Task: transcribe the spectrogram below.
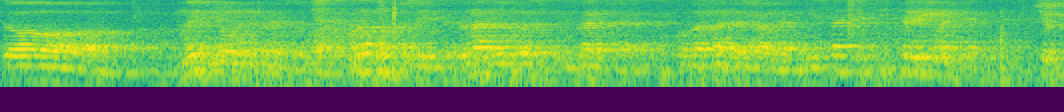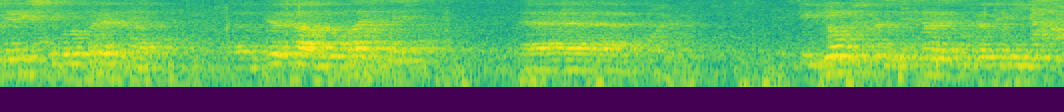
то державна підтримати, щоб це рішення було передано е, в державну власність е, і в ньому щоб розмістилося управління юстиції.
